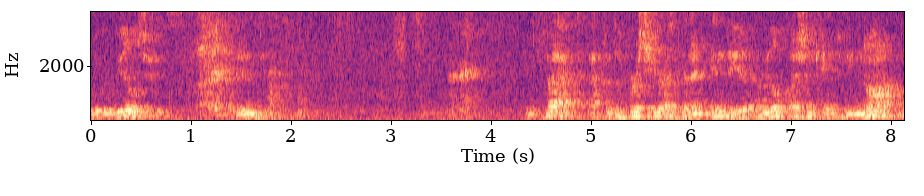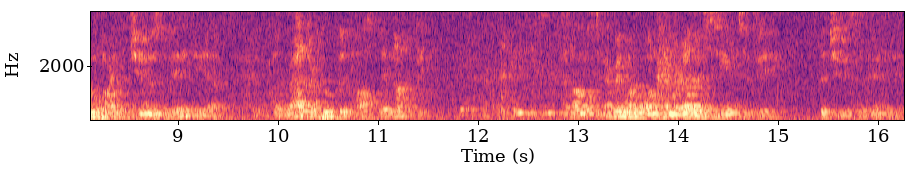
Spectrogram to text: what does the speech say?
were the real Jews of India. In fact, after the first year I spent in India, the real question came to me not who are the Jews of India, but rather who could possibly not be. As almost everyone at one time or another seemed to be the Jews of India.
